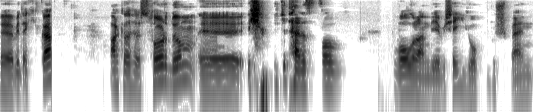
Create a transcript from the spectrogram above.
Ee, bir dakika. Arkadaşlar sordum. Ee, iki tane sol wall run diye bir şey yokmuş. Ben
